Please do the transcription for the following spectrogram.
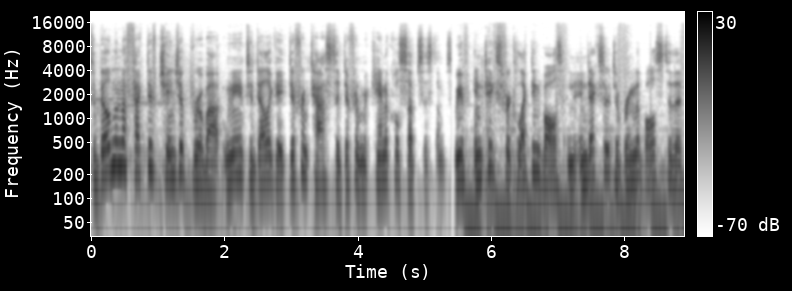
To build an effective change-up robot, we needed to delegate different tasks to different mechanical subsystems. We have intakes for collecting balls, an indexer to bring the balls to the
